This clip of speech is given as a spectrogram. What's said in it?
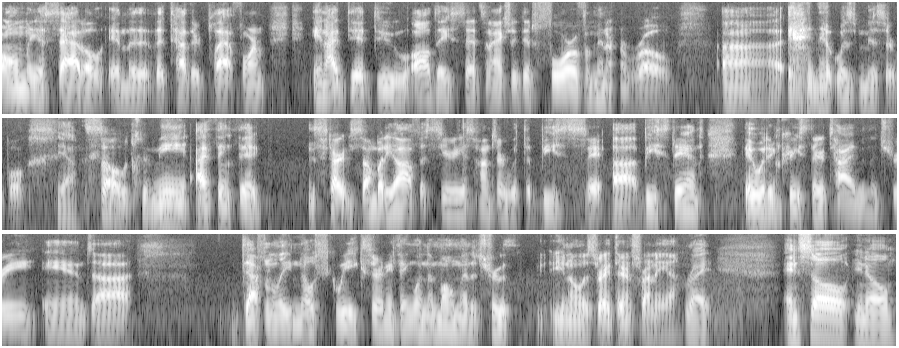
only a saddle in the the tethered platform, and I did do all day sets, and I actually did four of them in a row, uh, and it was miserable. Yeah. So to me, I think that starting somebody off a serious hunter with the beast uh, beast stand, it would increase their time in the tree and uh, definitely no squeaks or anything when the moment of truth, you know, is right there in front of you. Right. And so, you know,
